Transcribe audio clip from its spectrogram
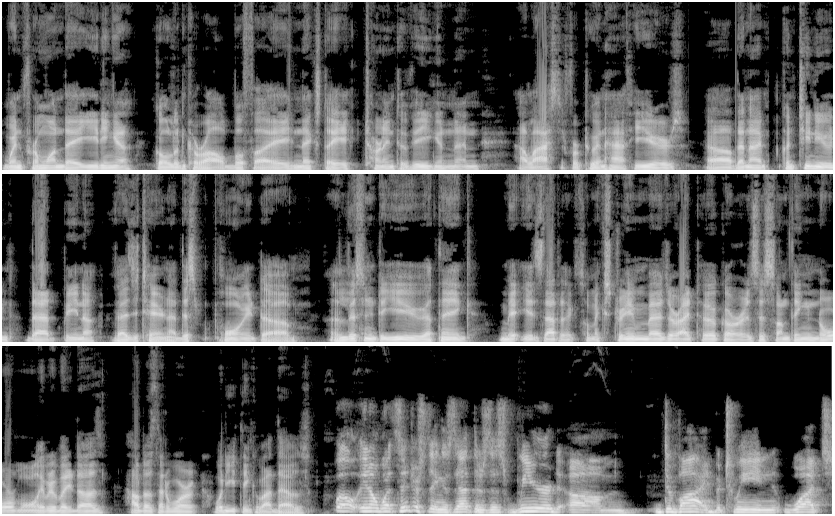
went from one day eating a Golden Corral buffet, next day turning to vegan, and I lasted for two and a half years uh, then I continued that being a vegetarian at this point. Uh, listening to you, I think, is that some extreme measure I took, or is this something normal everybody does? How does that work? What do you think about those? Well, you know, what's interesting is that there's this weird um, divide between what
